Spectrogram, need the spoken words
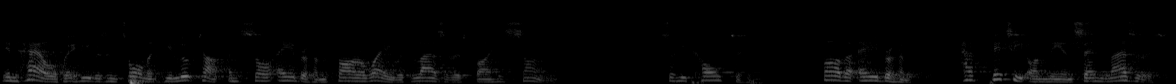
In hell, where he was in torment, he looked up and saw Abraham far away with Lazarus by his side. So he called to him, Father Abraham, have pity on me and send Lazarus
